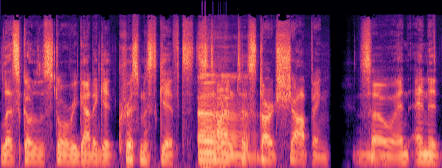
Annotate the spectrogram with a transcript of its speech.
let's go to the store. We got to get Christmas gifts. It's time Uh. to start shopping. Mm. So and and it,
